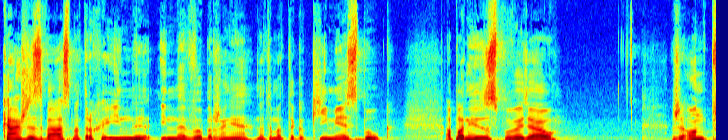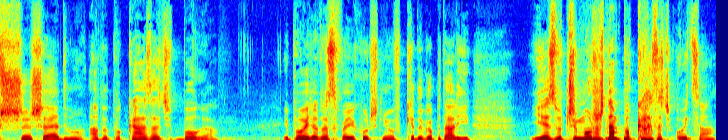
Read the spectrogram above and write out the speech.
Każdy z Was ma trochę inny, inne wyobrażenie na temat tego, kim jest Bóg. A Pan Jezus powiedział, że On przyszedł, aby pokazać Boga. I powiedział do swoich uczniów, kiedy go pytali, Jezu, czy możesz nam pokazać Ojca?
